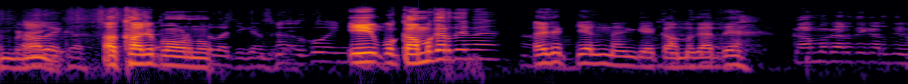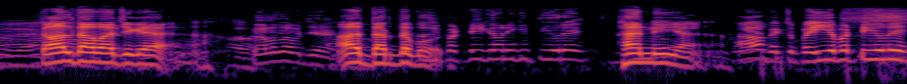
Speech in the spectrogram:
ਬਣਾਈ। ਅੱਖਾਂ 'ਚ ਪਾਉਣ ਨੂੰ। ਇਹ ਕੰਮ ਕਰਦੇ ਮੈਂ? ਅਜੇ ਕਿਲ ਨੰਗੇ ਕੰਮ ਕਰਦੇ ਆ। ਕੰਮ ਕਰਦੇ ਕਰਦੇ ਹੋ ਗਿਆ। ਕੱਲ ਦਾ ਵੱਜ ਗਿਆ। ਕੱਲ ਦਾ ਵਜਿਆ। ਆ ਦਰਦ ਬਹੁਤ। ਪੱਟੀ ਕਿਉਂ ਨਹੀਂ ਕੀਤੀ ਉਰੇ? ਹੈ ਨਹੀਂ ਆ। ਆ ਵਿੱਚ ਪਈ ਹੈ ਪੱਟੀ ਉਹਦੇ।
